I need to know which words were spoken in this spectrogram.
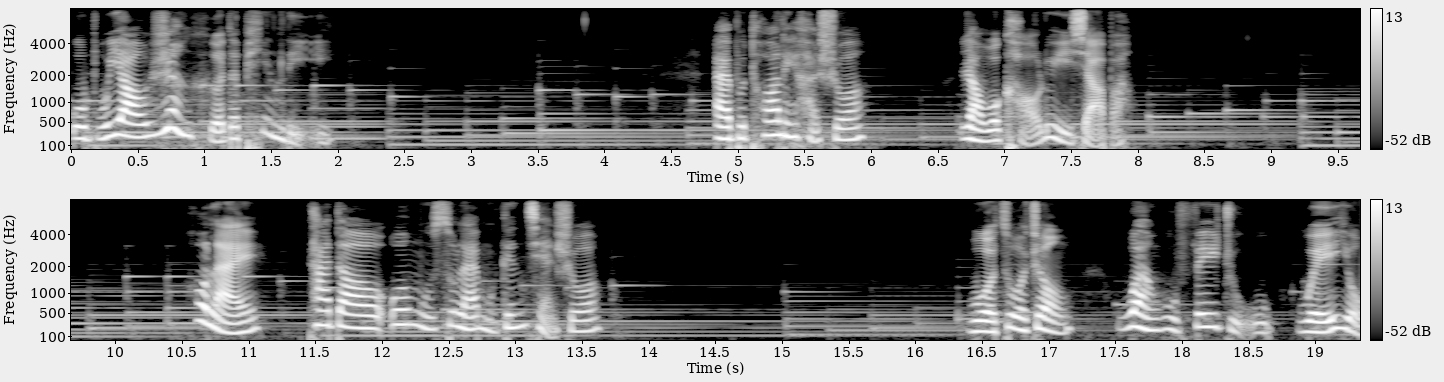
我不要任何的聘礼。艾布托利哈说：“让我考虑一下吧。”后来，他到欧姆苏莱姆跟前说：“我作证，万物非主，唯有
